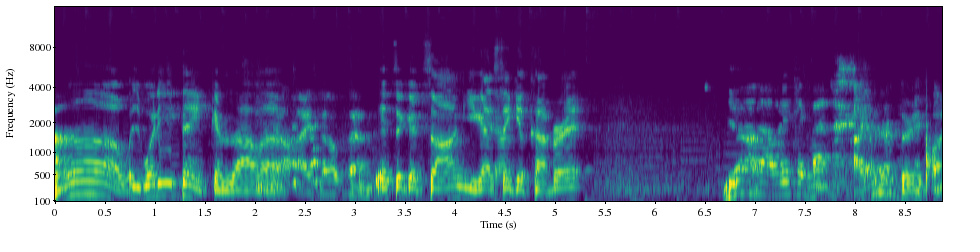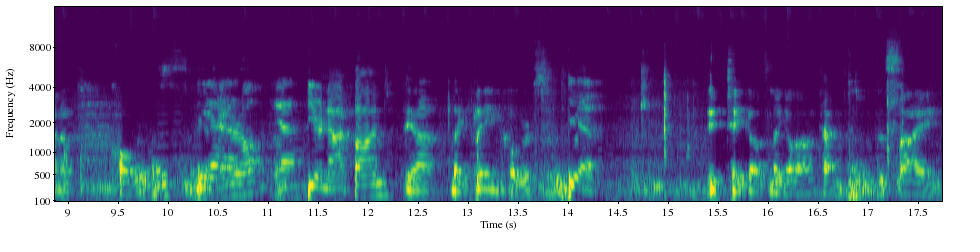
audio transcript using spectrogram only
Oh, what do you think, Gonzalo? Yeah, I love them. It's a good song. You guys Yeah. think you'll cover it? I don't Yeah, know. What do you think, man? I am not very fond of covers in yeah. general. Yeah. You're not fond? Yeah, like playing covers. Yeah. It takes us like a long time to decide,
